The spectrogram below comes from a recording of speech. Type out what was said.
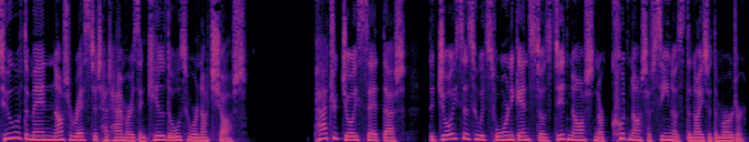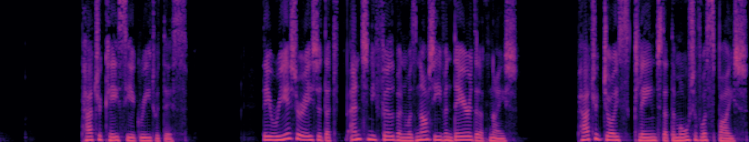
Two of the men not arrested had hammers and killed those who were not shot. Patrick Joyce said that the Joyces who had sworn against us did not nor could not have seen us the night of the murder. Patrick Casey agreed with this. They reiterated that Anthony Philbin was not even there that night. Patrick Joyce claimed that the motive was spite,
